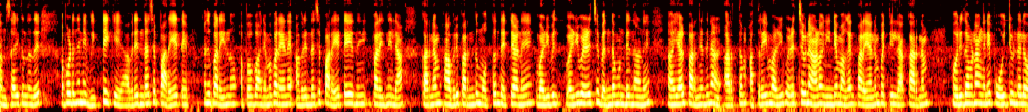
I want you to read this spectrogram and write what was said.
സംസാരിക്കുന്നത്. അപ്പോൾ ഉടനെ തന്നെ വിട്ടേക്ക്. അവരെന്താ വെച്ചാൽ പറയട്ടെ? എന്ന് പറയുന്നു. അപ്പോൾ ഭാര്യമ്മ പറയാണ് അവരെന്താ വെച്ചാൽ പറയട്ടെ എന്ന് പറയുന്നില്ല. കാരണം അവർ പറഞ്ഞത് മൊത്തം തെറ്റാണ്. വഴി വഴിവഴച്ച ബന്ധമുണ്ടെന്നാണ് അയാൾ പറഞ്ഞതിന് അർത്ഥം. അത്രയും വഴിവഴച്ചവനാണോ നിന്റെ മകൻ പറയാനും പറ്റില്ല. കാരണം ഒരു തവണ അങ്ങനെ പോയിട്ടുണ്ടല്ലോ.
